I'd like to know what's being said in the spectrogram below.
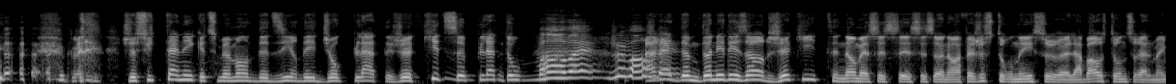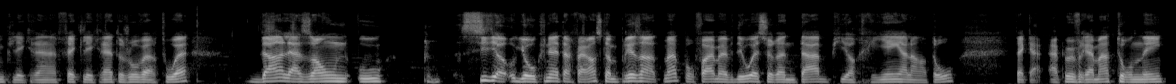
je suis tanné que tu me montres de dire des jokes plates. Je quitte ce plateau. Je m'en vais. Je m'en vais. Arrête de me donner des ordres. Je quitte. Non, mais c'est ça. Non, elle fait juste tourner sur. Euh, la base tourne sur elle-même, puis l'écran fait que l'écran est toujours vers toi. Dans la zone où s'il n'y a, aucune interférence, comme présentement, pour faire ma vidéo, elle est sur une table puis il n'y a rien alentour. Fait qu'elle peut vraiment tourner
